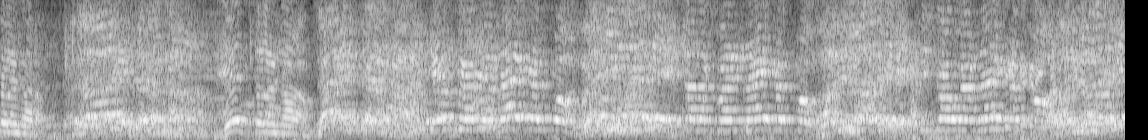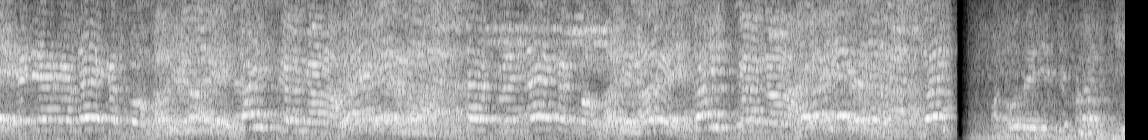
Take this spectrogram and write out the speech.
తెలంగాణ. జై తెలంగాణ కేసీఆర్ గారి నాయకత్వం లక్ష్మణ్ నాయకత్వం హరీష్ రావు గారి నాయకత్వం కేటీఆర్ గారి నాయకత్వం జై తెలంగాణ లక్ష్మణ్ నాయకత్వం జై తెలంగాణ జై మనోధైర్యం చెప్పడానికి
